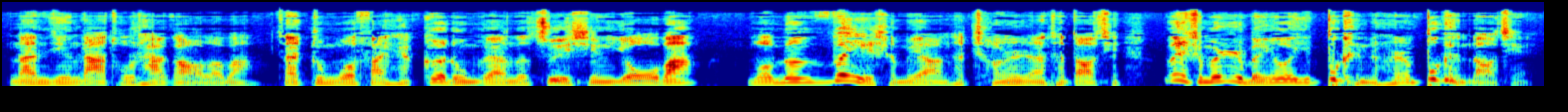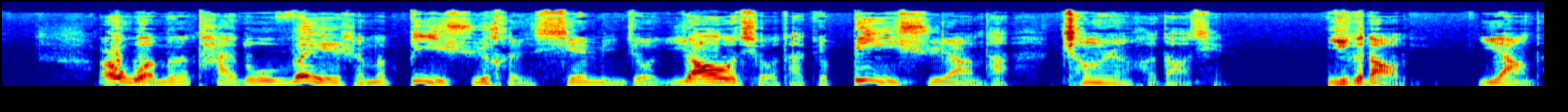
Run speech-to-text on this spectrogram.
南京大屠杀搞了吧，在中国犯下各种各样的罪行，有吧？我们为什么要让他承认，让他道歉？为什么日本右翼不肯承认，不肯道歉？而我们的态度为什么必须很鲜明？就要求他，就必须让他承认和道歉，一个道理，一样的。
